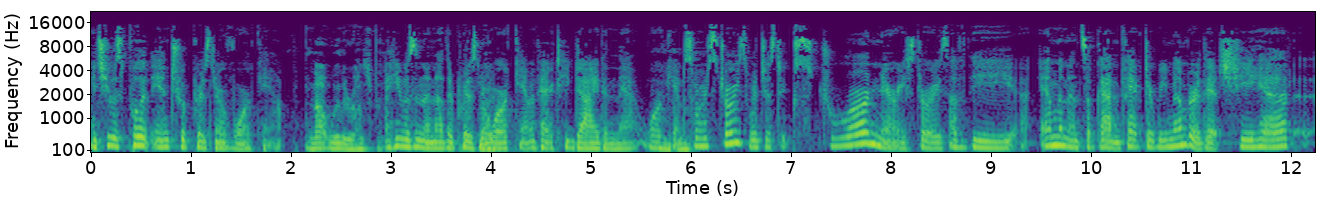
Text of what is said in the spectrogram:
And she was put into a prisoner of war camp. Not with her husband. He was in another prisoner Right. war camp. In fact, he died in that war mm-hmm. camp. So her stories were just extraordinary stories of the eminence of God. In fact, I remember that she had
